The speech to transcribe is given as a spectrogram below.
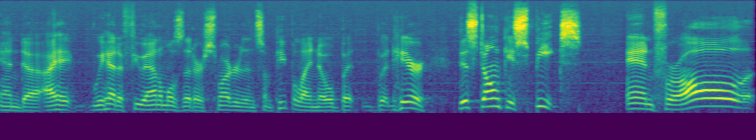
And uh, I, we had a few animals that are smarter than some people I know, but, but here, this donkey speaks. And for all,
